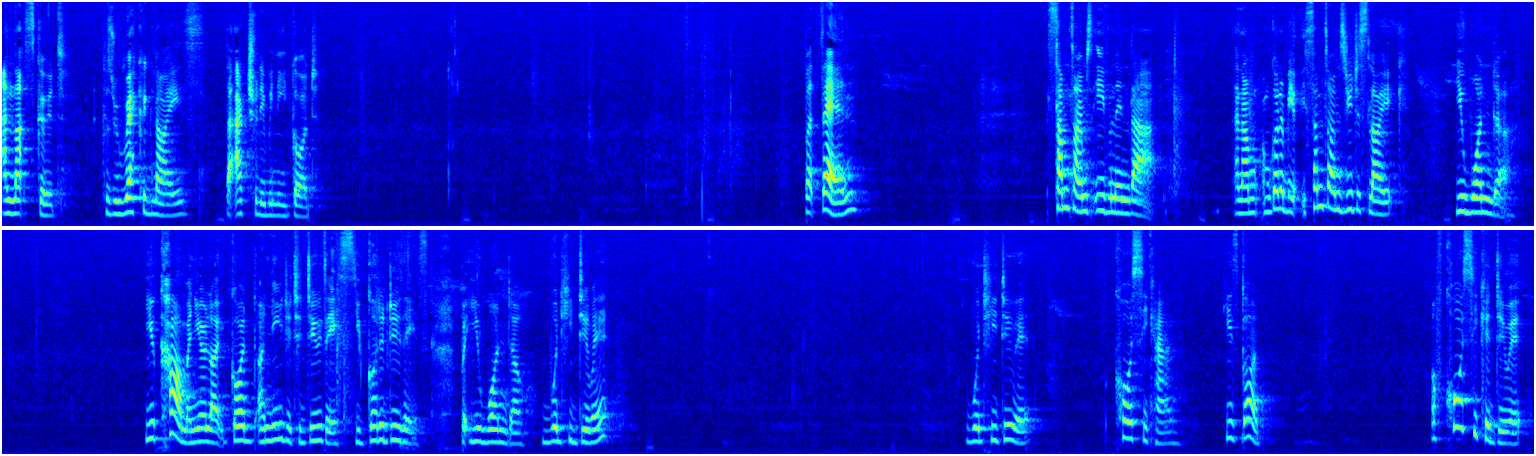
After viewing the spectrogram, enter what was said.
And that's good because we recognize that actually we need God. But then, sometimes even in that, and I'm, I'm going to be, sometimes you just like, you wonder. You come and you're like, God, I need you to do this. You've got to do this. But you wonder, would he do it? Would he do it? Of course he can. He's God. Of course he could do it.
